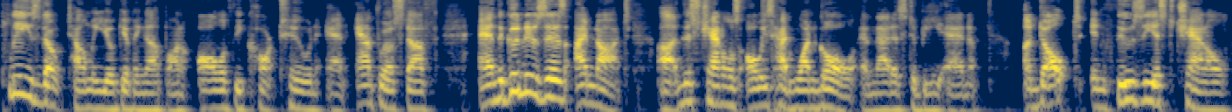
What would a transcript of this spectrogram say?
Please don't tell me you're giving up on all of the cartoon and anthro stuff. And the good news is I'm not. Uh, this channel has always had one goal, and that is to be an adult enthusiast channel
